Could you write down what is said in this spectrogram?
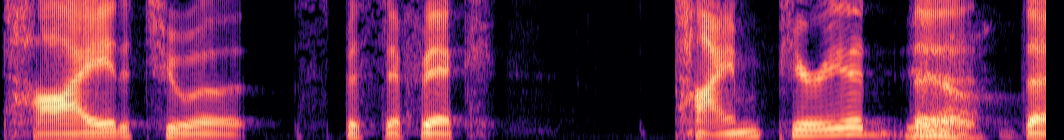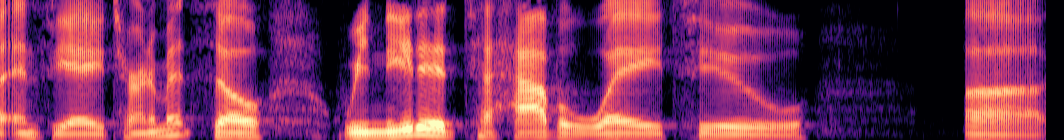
tied to a specific time period, the, Yeah. the NCAA tournament. So we needed to have a way to uh,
